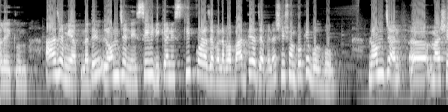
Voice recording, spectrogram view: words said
আলাইকুম। আজ আমি আপনাদের রমজানে সেহরি কেন স্কিপ করা যাবে না বা বাদ দেওয়া যাবে না সে সম্পর্কে বলব। রমজান মাসে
